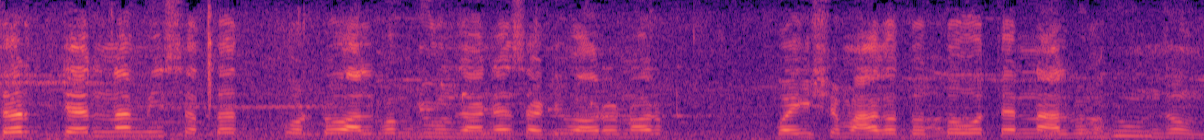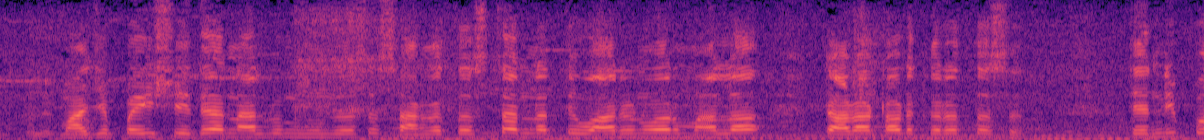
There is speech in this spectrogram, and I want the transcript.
तर त्यांना मी सतत फोटो अल्बम घेऊन जाण्यासाठी वारंवार पैसे मागत होतो व त्यांना अल्बम घेऊन जाऊन माझे पैसे द्या आणि अल्बम घेऊन जा असं सांगत असताना ते वारंवार मला टाळाटाळ करत असत. त्यांनी प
